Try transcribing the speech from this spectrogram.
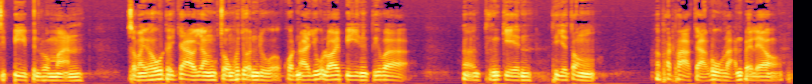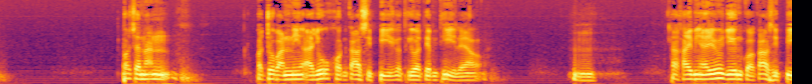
สิบปีเป็นประมาณ สมัยพระพุทธเจ้ายังทรงพระชนอยู่ คนอายุร้อยปีนึงถือว่าถึงเกณฑ์ที่จะต้องพัดภาคจากลูกหลานไปแล้ว เพราะฉะนั้น ปัจจุบันนี้อายุคนเก้าสิบปีก็ถือว่าเต็มที่แล้วถ้าใครมีอายุยืนกว่าเก้าสิบปี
